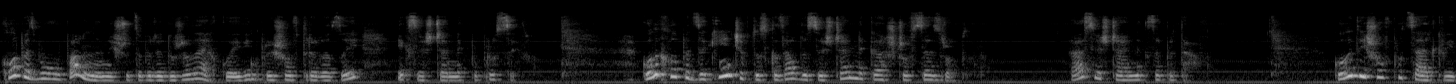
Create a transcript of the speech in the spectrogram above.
Хлопець був упевнений, що це буде дуже легко, і він прийшов три рази, як священник попросив. Коли хлопець закінчив, то сказав до священника, що все зроблено. А священник запитав. Коли ти йшов по церкві,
